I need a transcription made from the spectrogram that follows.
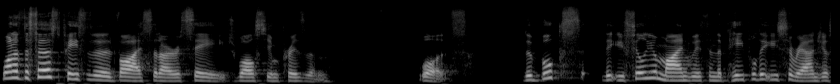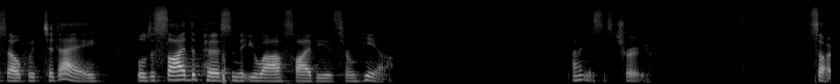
One of the first pieces of advice that I received whilst in prison was the books that you fill your mind with and the people that you surround yourself with today will decide the person that you are five years from here. I think this is true. So,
